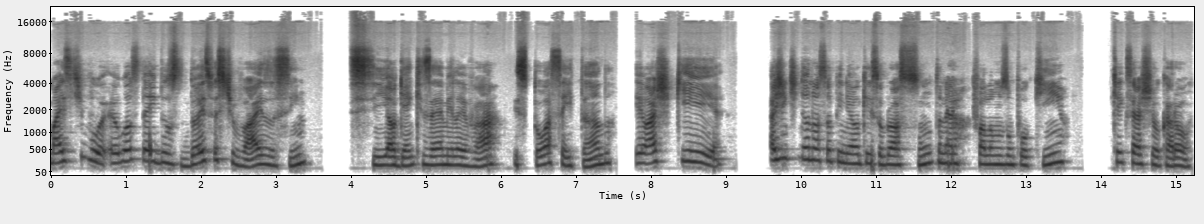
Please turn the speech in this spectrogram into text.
Mas, tipo, eu gostei dos dois festivais, assim. Se alguém quiser me levar, estou aceitando. Eu acho que a gente deu nossa opinião aqui sobre o assunto, né? Falamos um pouquinho. O que, que você achou, Carol?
